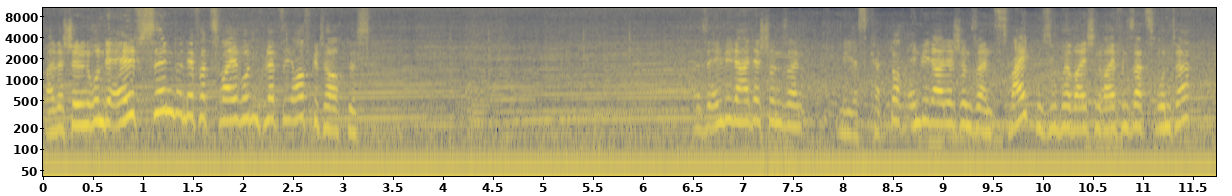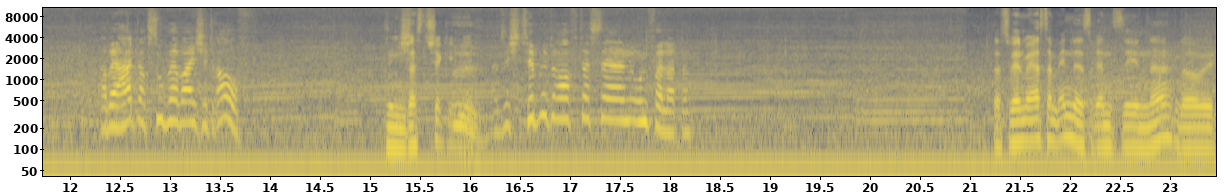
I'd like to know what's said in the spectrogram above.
weil wir schon in Runde 11 sind und er vor zwei Runden plötzlich aufgetaucht ist. Also entweder hat er schon sein... Nee, das kann doch. Entweder hat er schon seinen zweiten superweichen Reifensatz runter. Aber er hat doch superweiche drauf. Hm, das check ich nicht. Also ich tippe drauf, dass er einen Unfall hatte. Das werden wir erst am Ende des Rennens sehen, ne? Glaube ich.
